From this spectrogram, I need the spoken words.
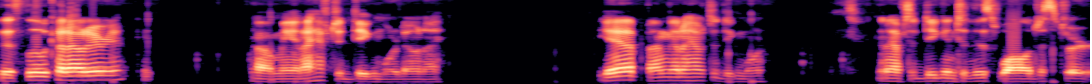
this little cutout area? Oh man, I have to dig more, don't I? Yep, I'm gonna have to dig more. Gonna have to dig into this wall just for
